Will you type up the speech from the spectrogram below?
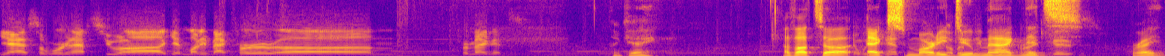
Yeah, so we're gonna have to uh, get money back for um for magnets. Okay. I thought uh, And we can't X Marty do people in, right? magnets, right?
